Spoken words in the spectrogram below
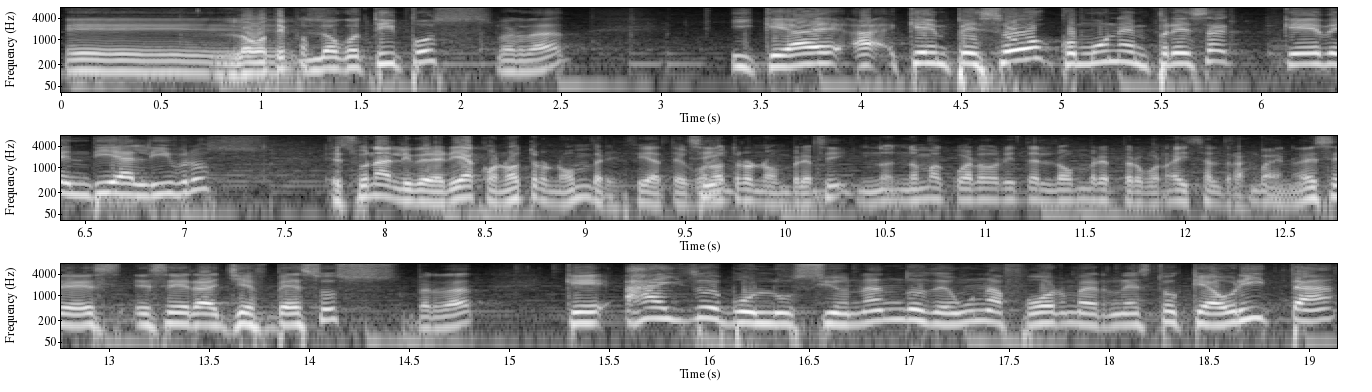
eh, Logotipos. logotipos, ¿verdad? Y que, ha- que empezó como una empresa que vendía libros. Es una librería con otro nombre, fíjate, con Sí, otro nombre. sí. No, no me acuerdo ahorita el nombre, pero bueno, ahí saldrá. Bueno, ese, es, ese era Jeff Bezos, ¿verdad? Que ha ido evolucionando de una forma, Ernesto, que ahorita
